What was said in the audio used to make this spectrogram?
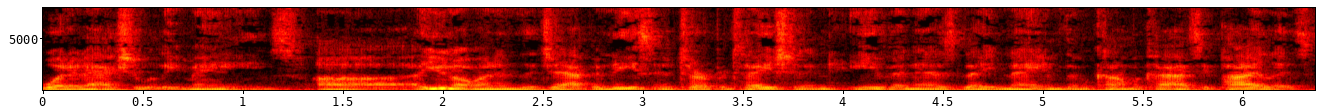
what it actually means, uh, you know, and in the Japanese interpretation, even as they named them kamikaze pilots,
